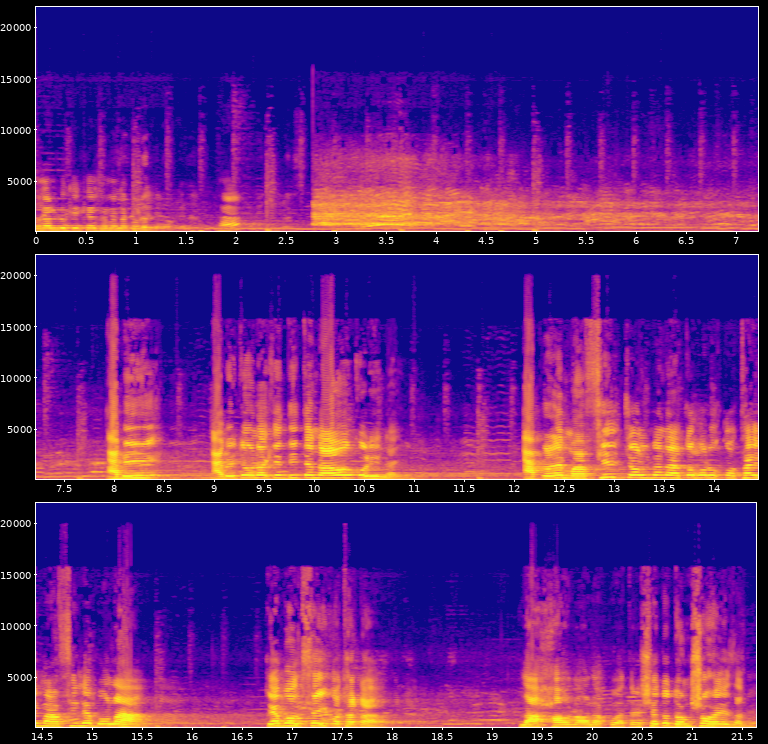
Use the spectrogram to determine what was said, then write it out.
ওনার লোকে কে ঝামেলা করে হ্যাঁ? আমি আমি তো ওনাকে দিতে নাও করি নাই। আপনারা মাহফিল চলবে না, এত বড় কথাই মাহফিলে বলা। কে বলছে এই কথাটা? লা হাওলা ওয়ালা কুওয়াতা সে তো ধ্বংস হয়ে যাবে।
